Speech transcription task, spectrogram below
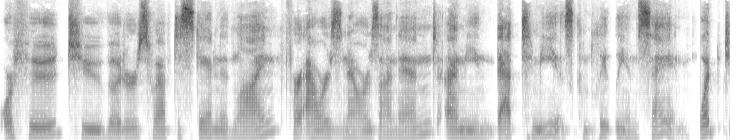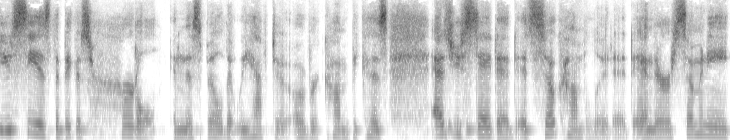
or food to voters who have to stand in line for hours and hours on end. I mean, that to me is completely insane. What do you see as the biggest hurdle in this bill that we have to overcome? Because as you stated, it's so convoluted and there are so many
